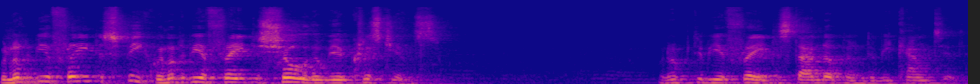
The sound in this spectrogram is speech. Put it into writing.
We're not to be afraid to speak. We're not to be afraid to show that we are Christians. We're not to be afraid to stand up and to be counted.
